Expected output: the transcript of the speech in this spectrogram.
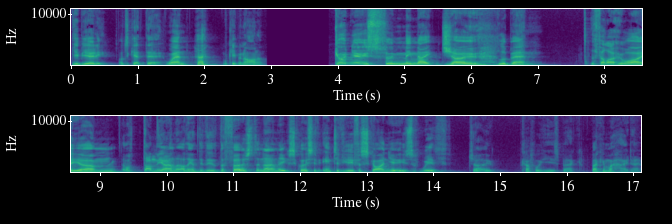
you beauty. Let's get there. When? Huh, we'll keep an eye on it. Good news for me, mate Joe Lubin, the fellow who I um, I've done the only I think I did the, the first and only exclusive interview for Sky News with Joe a couple of years back, back in my heyday.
